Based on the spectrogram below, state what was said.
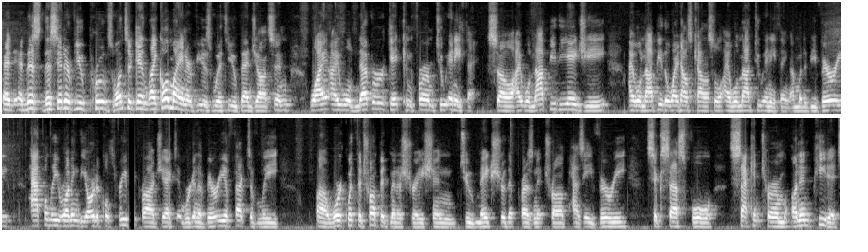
And, and this this interview proves once again, like all my interviews with you, Ben Johnson, why I will never get confirmed to anything. So I will not be the AG. I will not be the White House counsel. I will not do anything. I'm going to be very happily running the Article 3 project, and we're going to very effectively uh, work with the Trump administration to make sure that President Trump has a very successful second term unimpeded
